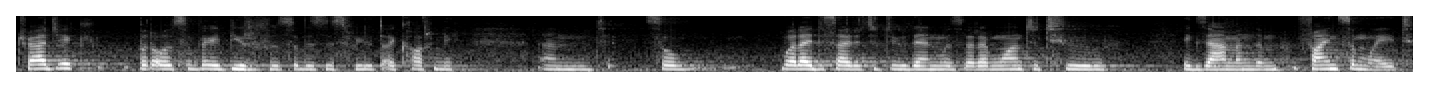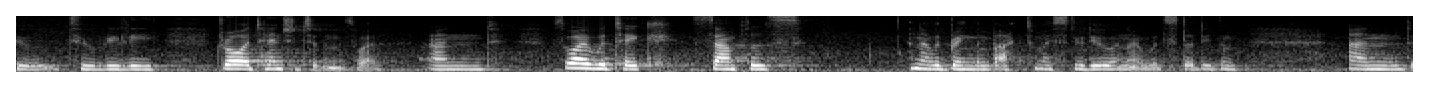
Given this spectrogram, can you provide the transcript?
tragic, but also very beautiful. So there's this real dichotomy. And so what I decided to do then was that I wanted to examine them, find some way to, to really draw attention to them as well. And so I would take samples and I would bring them back to my studio and I would study them and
